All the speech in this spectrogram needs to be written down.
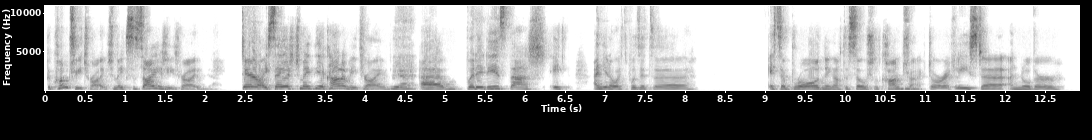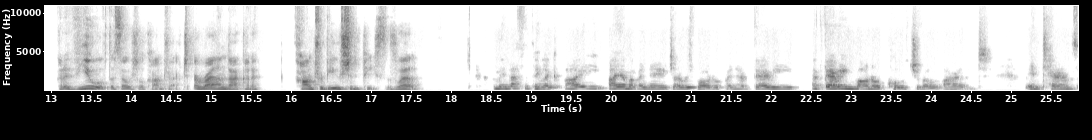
the country thrive, to make society thrive. Yeah dare I say it, to make the economy thrive. Yeah. Um, but it is that it, and you know, I suppose it's a, it's a broadening of the social contract, mm. or at least a, another kind of view of the social contract around that kind of contribution piece as well. I mean, that's the thing. Like, I, I am of an age. I was brought up in a very, a very monocultural Ireland, in terms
